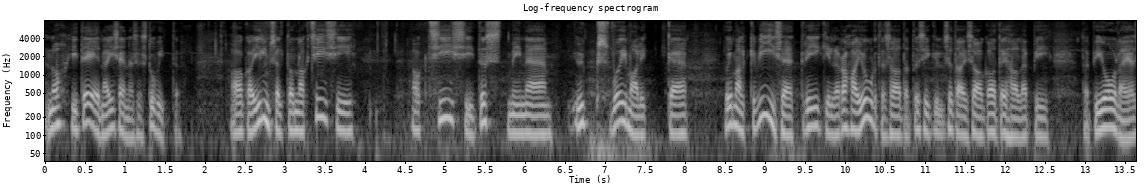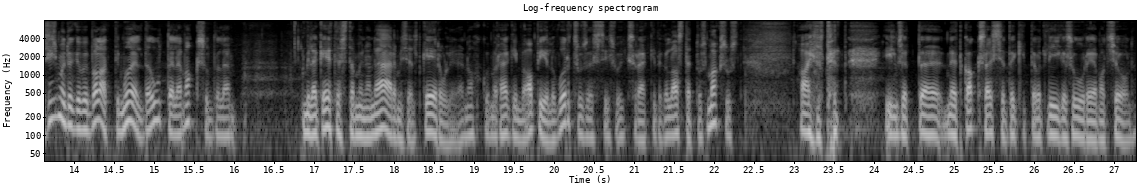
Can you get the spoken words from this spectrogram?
noh, ideena iseenesest huvitav, aga ilmselt on aktsiisi, aktsiisi tõstmine üks võimalikke võimalikke viise, et riigile raha juurde saada, tõsi küll, seda ei saa ka teha läbi, läbi joone. Ja siis muidugi võib alati mõelda uutele maksudele, mille kehtestamine on äärmiselt keeruline, noh, kui me räägime abieluvõrdsusest, siis võiks rääkida ka lastetusmaksust. Ainult et ilmselt äh, need kaks asja tekitavad liiga suuri emotsioone.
